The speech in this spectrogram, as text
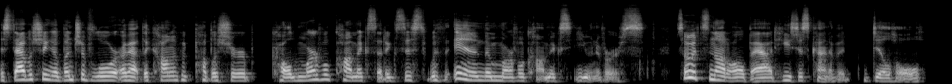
Establishing a bunch of lore about the comic book publisher called Marvel Comics that exists within the Marvel Comics universe. So it's not all bad, he's just kind of a dillhole.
